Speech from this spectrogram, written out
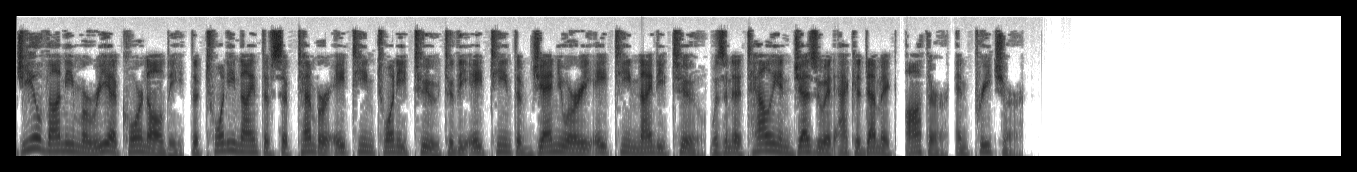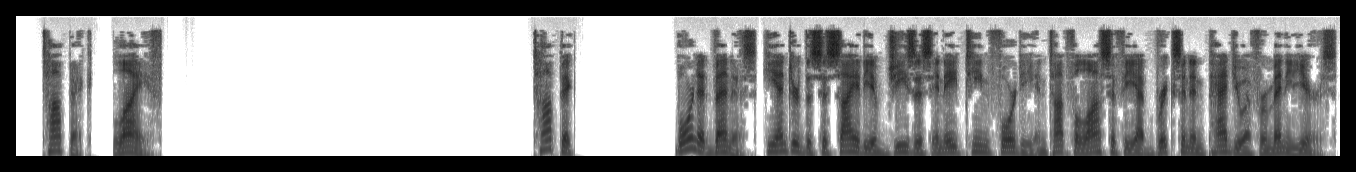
Giovanni Maria Cornoldi, the 29th of September 1822 to the 18th of January 1892, was an Italian Jesuit academic, author, and preacher. Topic: Life. Topic: Born at Venice, he entered the Society of Jesus in 1840 and taught philosophy at Brixen and Padua for many years.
